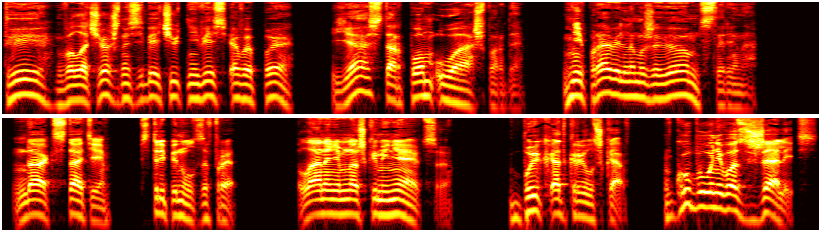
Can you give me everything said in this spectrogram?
Ты волочешь на себе чуть не весь АВП, я старпом у Ашфорда. Неправильно мы живем, старина». «Да, кстати», — встрепенулся Фред. «Планы немножко меняются». Бык открыл шкаф. Губы у него сжались.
